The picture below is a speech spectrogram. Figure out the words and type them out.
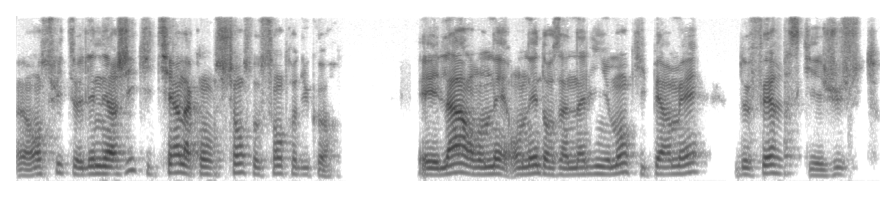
euh, ensuite l'énergie qui tient la conscience au centre du corps. Et là, on est, dans un alignement qui permet de faire ce qui est juste.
